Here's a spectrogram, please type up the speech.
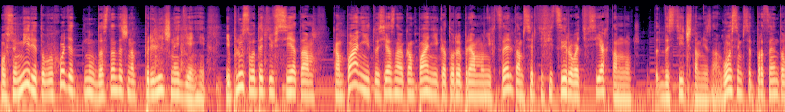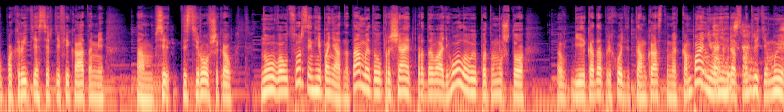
во всем мире, то выходят, ну, достаточно приличные деньги. И плюс вот эти все там компании, то есть я знаю компании, которые прям у них цель там сертифицировать всех, там, ну, достичь там, не знаю, 80% покрытия сертификатами, там, тестировщиков. Но в аутсорсинге понятно, там это упрощает продавать головы, потому что э, и когда приходит там кастомер компанию, ну, они говорят, смотрите, мы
